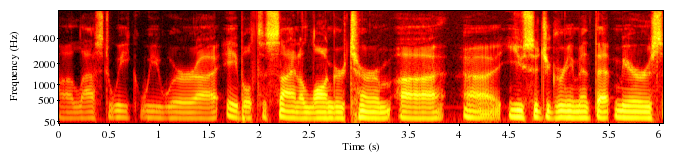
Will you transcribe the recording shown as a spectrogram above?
uh, last week we were uh, able to sign a longer term uh, uh, usage agreement that mirrors.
